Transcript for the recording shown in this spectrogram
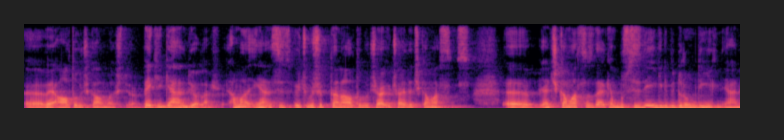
e, ve 6.5 almak istiyorum. Peki gel diyorlar. Ama yani siz 3.5'tan 6.5'a 3 ayda çıkamazsınız. E, yani çıkamazsınız derken bu sizle ilgili bir durum değil. Yani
